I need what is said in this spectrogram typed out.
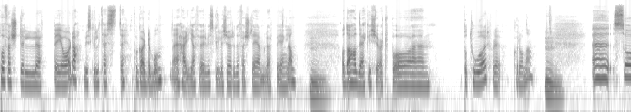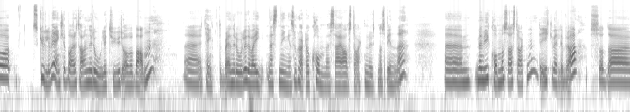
på første løpet i år, da, vi skulle teste på Gardermoen eh, helga før vi skulle kjøre det første EM-løpet i England. Mm. Og da hadde jeg ikke kjørt på, eh, på to år, for det er korona. Mm. Eh, så skulle vi egentlig bare ta en rolig tur over banen. Jeg tenkte det ble en rolig. Det var nesten ingen som klarte å komme seg av starten uten å spinne. Men vi kom oss av starten. Det gikk veldig bra, så da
